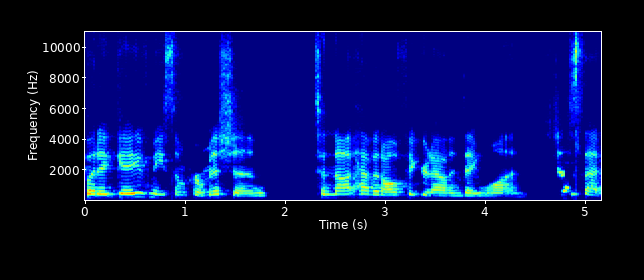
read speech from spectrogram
but it gave me some permission to not have it all figured out in day one. Just that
